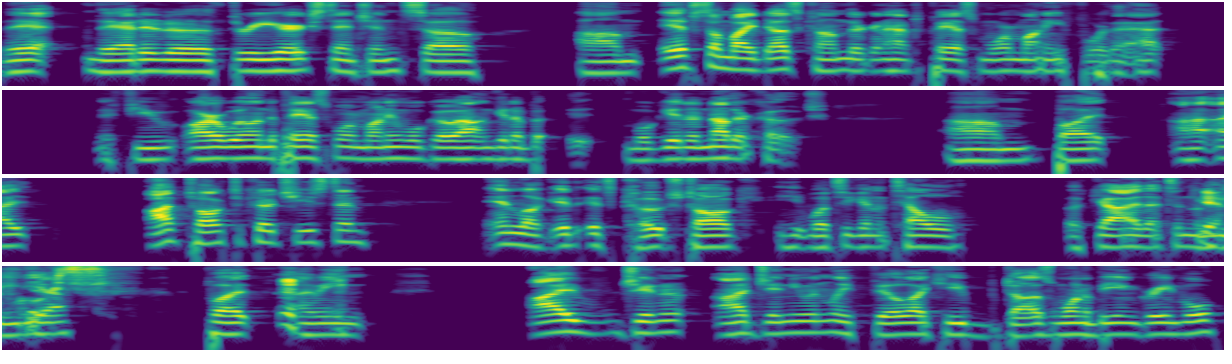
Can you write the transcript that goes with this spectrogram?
They they added a three year extension. So um, if somebody does come, they're gonna have to pay us more money for that. If you are willing to pay us more money, we'll go out and get a we'll get another coach. Um, but I, I I've talked to Coach Houston, and look, it, it's coach talk. He, what's he going to tell a guy that's in the Yeah, media? But I mean, I genu- I genuinely feel like he does want to be in Greenville.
